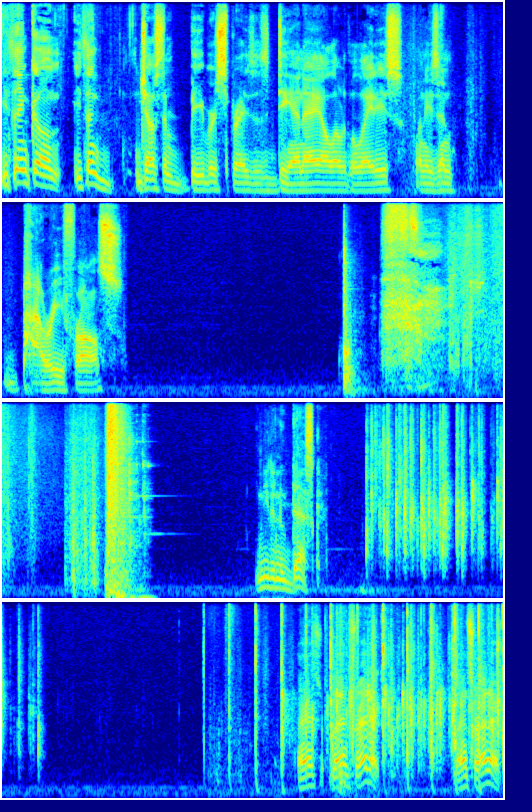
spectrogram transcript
You think um you think Justin Bieber sprays his DNA all over the ladies when he's in Paris, France? You need a new desk. Lance Lance Reddick. Lance Reddick.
